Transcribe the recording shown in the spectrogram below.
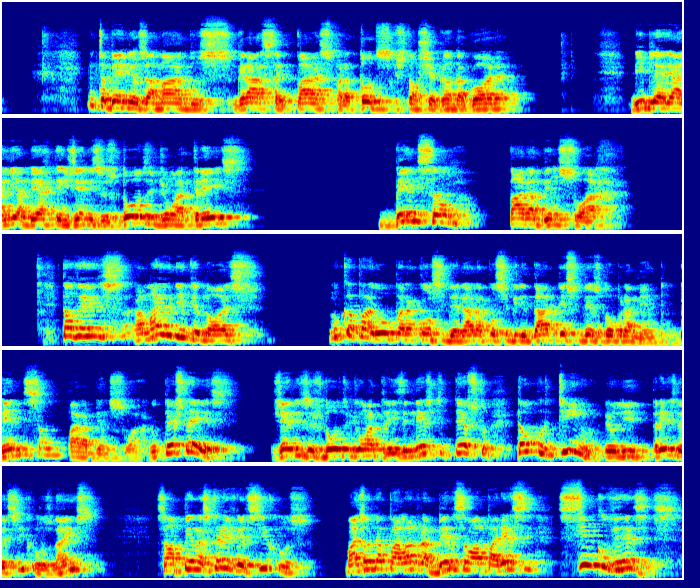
Muito bem, meus amados, graça e paz para todos que estão chegando agora. Bíblia aí aberta em Gênesis 12, de 1 a 3. Bênção para abençoar. Talvez a maioria de nós nunca parou para considerar a possibilidade desse desdobramento, bênção para abençoar. O texto é esse, Gênesis 12, de 1 a 3. E neste texto tão curtinho, eu li três versículos, não é isso? São apenas três versículos, mas onde a palavra bênção aparece cinco vezes.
